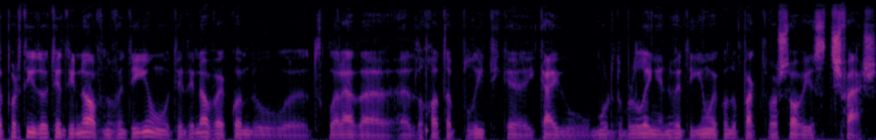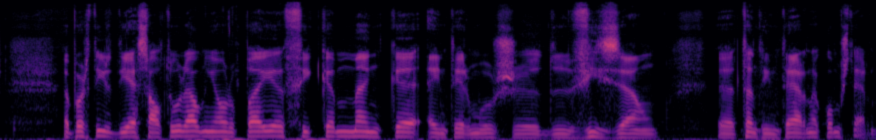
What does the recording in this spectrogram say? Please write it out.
a partir de 89, 91, 89 é quando eh, declarada a, a derrota política e cai o muro de Berlim, em 91 é quando o Pacto de Varsóvia se desfaz. A partir de essa altura, a União Europeia fica manca em termos eh, de visão, eh, tanto interna como externa.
